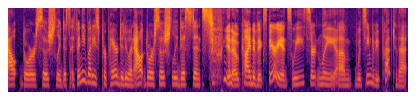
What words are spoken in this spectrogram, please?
outdoor socially distant? If anybody's prepared to do an outdoor socially distanced, you know, kind of experience, we certainly um, would seem to be prepped to that.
